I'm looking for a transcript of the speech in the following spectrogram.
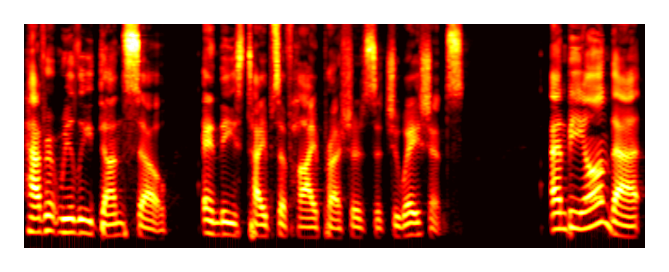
haven't really done so in these types of high pressure situations. And beyond that,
